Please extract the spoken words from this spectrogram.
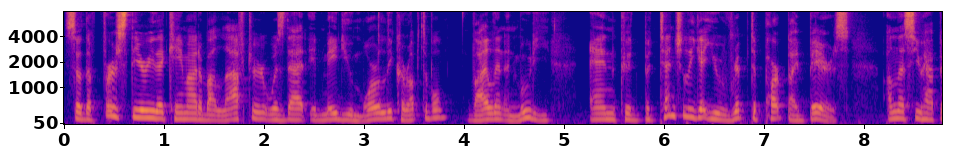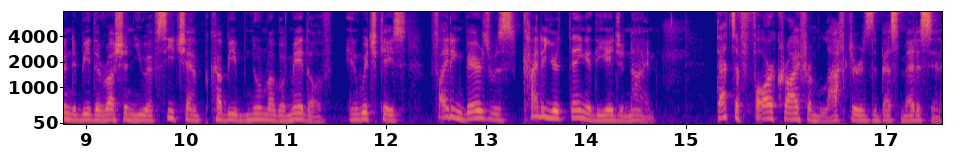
So the first theory that came out about laughter was that it made you morally corruptible, violent, and moody, and could potentially get you ripped apart by bears, unless you happen to be the Russian UFC champ Khabib Nurmagomedov, in which case fighting bears was kind of your thing at the age of nine. That's a far cry from laughter is the best medicine,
